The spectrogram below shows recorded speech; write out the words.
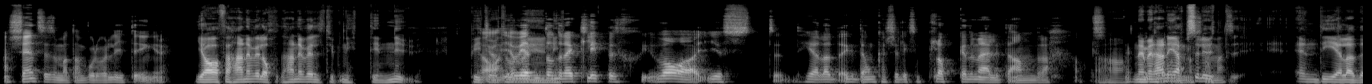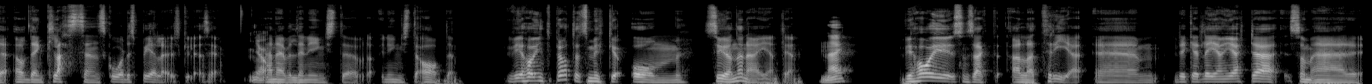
Han känns ju som att han borde vara lite yngre. Ja, för han är väl, han är väl typ 90 nu. Peter Ja, jag vet inte om 90 det där klippet var just hela, de kanske liksom plockade med lite andra också. Ja. Nej, men han är absolut. En del av, de, av den klassen skådespelare, skulle jag säga. Ja. Han är väl den yngste, av- den yngste av dem. Vi har ju inte pratat så mycket om sönerna egentligen. Nej. Vi har ju som sagt alla tre. Eh, Rickard Lejonhjärta, som är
